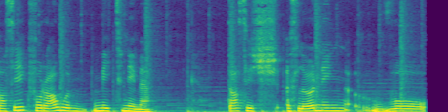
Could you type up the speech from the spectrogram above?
Was ich vor allem mitnehme, das ist ein Learning, das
